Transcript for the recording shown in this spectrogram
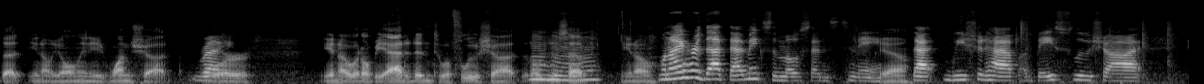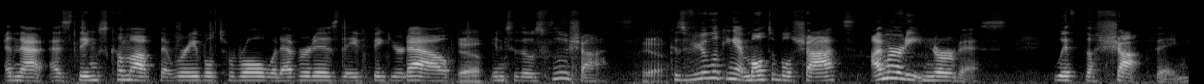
that you know you only need one shot, Right. or you know it'll be added into a flu shot that'll just have Mm-hmm. you know When I heard that, that makes the most sense to me. Yeah. That we should have a base flu shot, and that as things come up, that we're able to roll whatever it is they've figured out yeah into those flu shots. yeah Because if you're looking at multiple shots, I'm already nervous with the shot thing.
